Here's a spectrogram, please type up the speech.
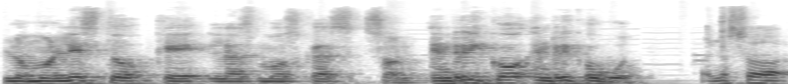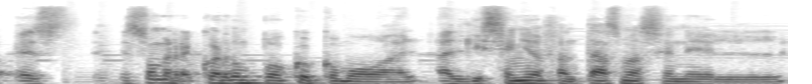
lo molesto que las moscas son. Enrico, Enrico Wood. Bueno, eso, es, eso me recuerda un poco como al, diseño de fantasmas en el,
